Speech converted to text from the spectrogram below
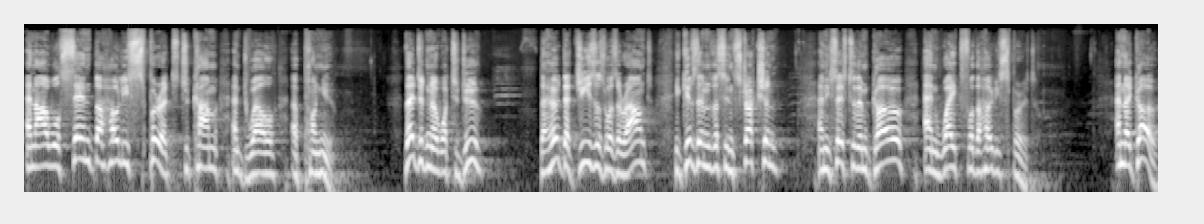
and I will send the Holy Spirit to come and dwell upon you. They didn't know what to do. They heard that Jesus was around. He gives them this instruction, and he says to them, Go and wait for the Holy Spirit. And they go.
